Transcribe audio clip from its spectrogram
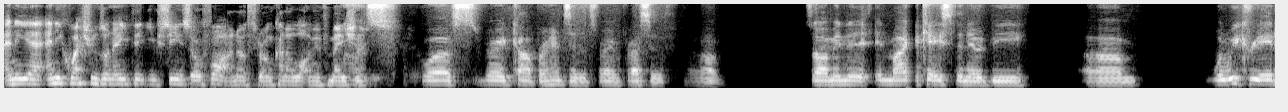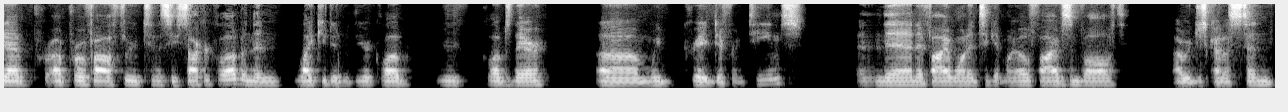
Any uh, any questions on anything you've seen so far? I know I've thrown kind of a lot of information. It's, well, it's very comprehensive. It's very impressive. Um, so, I mean, in my case, then it would be um, would we create a, a profile through Tennessee Soccer Club, and then like you did with your club, your clubs there, um, we create different teams, and then if I wanted to get my O5s involved, I would just kind of send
